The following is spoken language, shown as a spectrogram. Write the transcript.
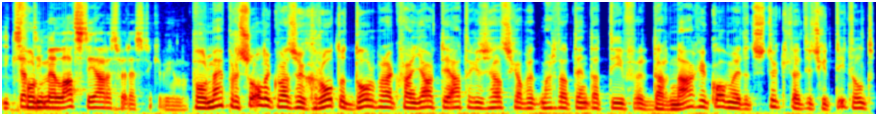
Ik zat Voor- in mijn laatste jaar als we dat stuk hebben gemaakt. Voor mij persoonlijk was een grote doorbraak van jouw theatergezelschap, het Marta Tentatief, er daarna gekomen met het stuk dat is getiteld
